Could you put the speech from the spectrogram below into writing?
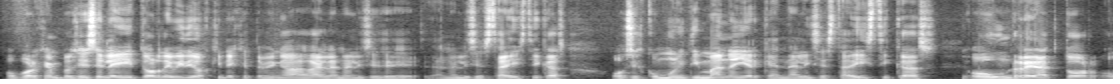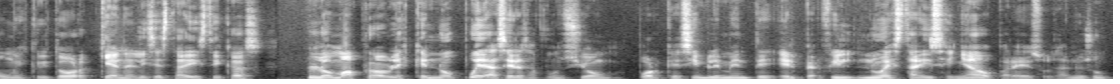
O por ejemplo, si es el editor de videos, quieres que también haga el análisis de análisis estadísticas, o si es community manager que analice estadísticas, o un redactor o un escritor que analice estadísticas, lo más probable es que no pueda hacer esa función porque simplemente el perfil no está diseñado para eso. O sea, no es un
